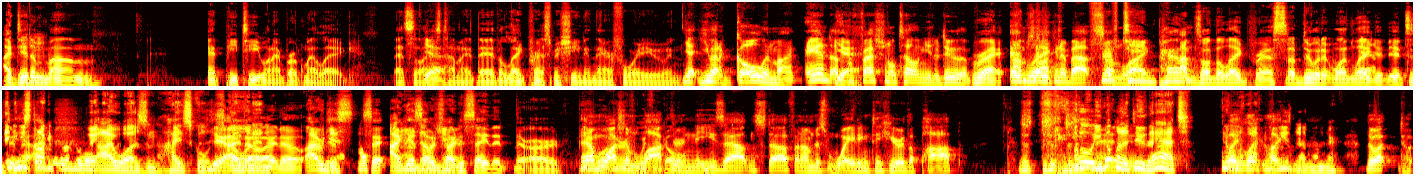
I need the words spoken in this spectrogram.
I did them um, at PT when I broke my leg. That's the last Yeah. time I, they have a leg press machine in there for you. And yeah you had a goal in mind and a Yeah. professional telling you to do them right, i'm and like talking about some 15 like pounds on the leg press. And I'm doing it one legged. It's a He's different. talking about the way I was in high school. yeah, I know, in- I know. I would Yeah, just say. I guess I was trying there. to say that there are. and i'm watching them lock their knees out and stuff and i'm just mm. waiting to hear the pop just, just, just Oh, you don't want to do that. You don't Like- want to like- lock these out on there. do I, do,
